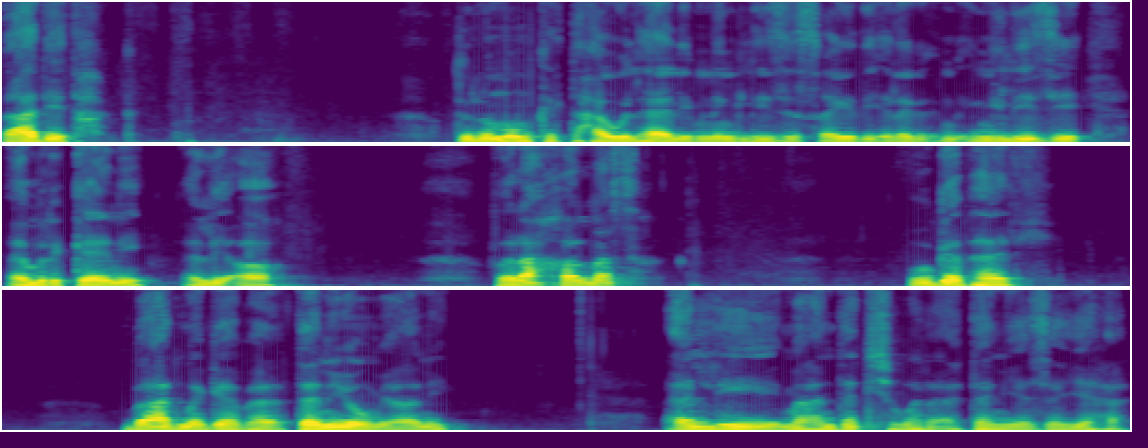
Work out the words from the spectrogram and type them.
فقعد يضحك. قلت له ممكن تحولها لي من إنجليزي صعيدي إلى إنجليزي أمريكاني؟ قال لي آه. فراح خلصها وجابها لي. بعد ما جابها تاني يوم يعني قال لي ما عندكش ورقة تانية زيها؟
